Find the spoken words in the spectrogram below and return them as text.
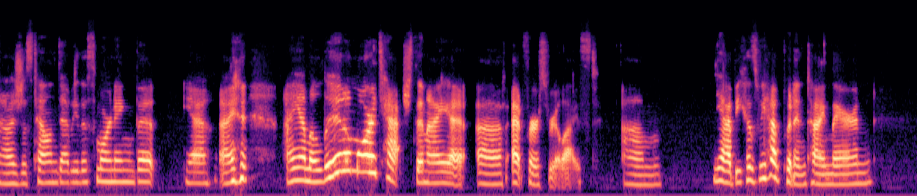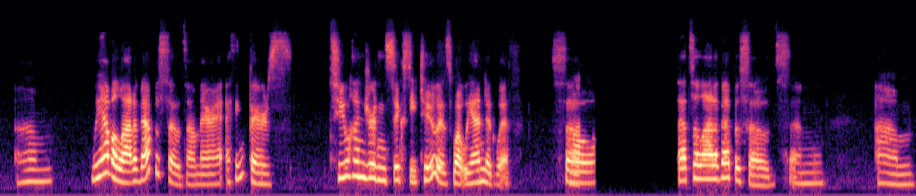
I was just telling Debbie this morning that yeah, I I am a little more attached than I uh, at first realized. Um, yeah, because we have put in time there, and um, we have a lot of episodes on there. I, I think there's 262 is what we ended with, so wow. that's a lot of episodes, and um,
